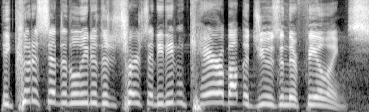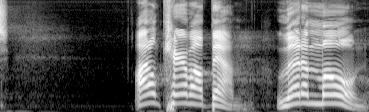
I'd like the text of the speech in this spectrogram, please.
He could have said to the leader of the church that he didn't care about the Jews and their feelings. I don't care about them. Let them moan.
